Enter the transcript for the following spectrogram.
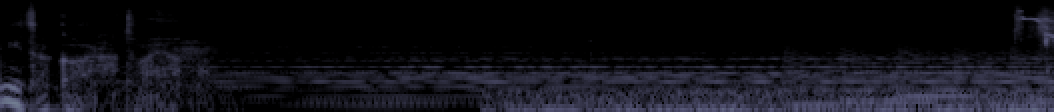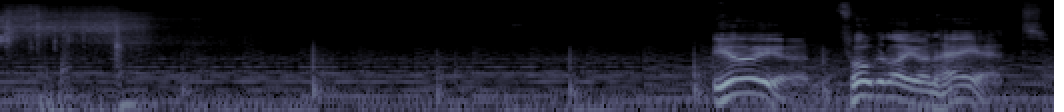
mit akarhat Jöjjön, foglaljon helyet!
